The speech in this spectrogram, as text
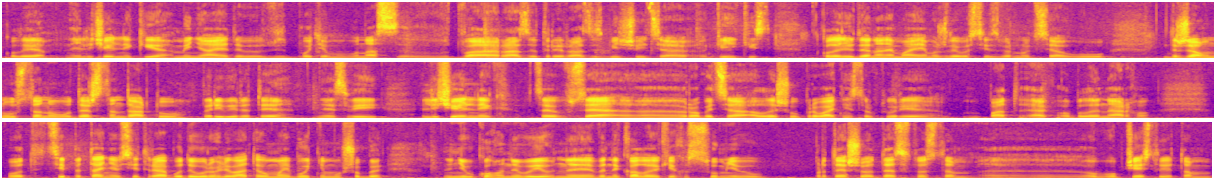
коли лічильники міняють, е, потім у нас в два рази, три рази збільшується кількість. Коли людина не має можливості звернутися у державну установу держстандарту, перевірити е, свій лічильник, це все е, робиться лише у приватній структурі ПАД «Обленерго». От ці питання всі треба буде урегулювати у майбутньому, щоб ні в кого не виникало якихось сумнівів про те, що десь хтось там е, обчислює, там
